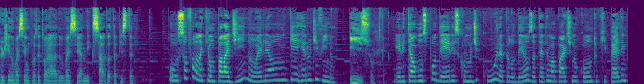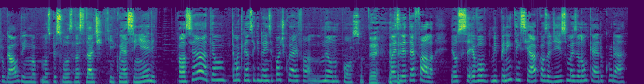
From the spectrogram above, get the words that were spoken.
Hershey não vai ser um protetorado, vai ser anexado a Tapista. O, só falando aqui, um paladino, ele é um guerreiro divino. Isso. Ele tem alguns poderes, como de cura pelo deus. Até tem uma parte no conto que pedem pro Galduin, uma, umas pessoas da cidade que conhecem ele, falam assim: Ah, tem, um, tem uma criança aqui doente, você pode curar? Ele fala: Não, não posso. É. Mas ele até fala: eu, sei, eu vou me penitenciar por causa disso, mas eu não quero curar.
